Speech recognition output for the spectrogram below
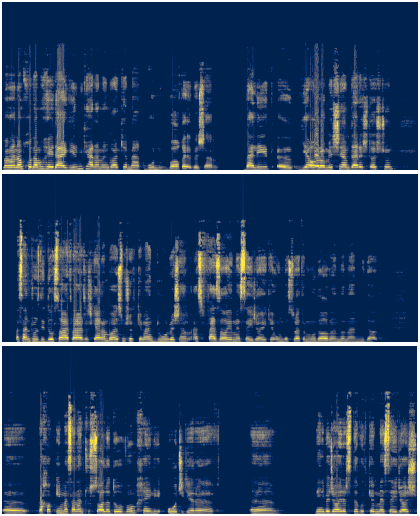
و منم خودم رو هی درگیر می‌کردم انگار که مقبول واقع بشم. ولی یه آرامشی هم درش داشت چون مثلا روزی دو ساعت ورزش کردم باعث می‌شد که من دور بشم از فضای مسیجایی که اون به صورت مداوم به من می‌داد. و خب این مثلا تو سال دوم خیلی اوج گرفت. یعنی به جای رسیده بود که مسیجاش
